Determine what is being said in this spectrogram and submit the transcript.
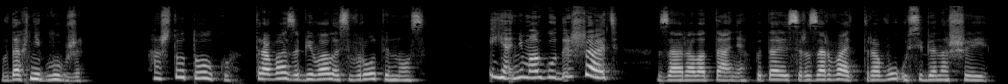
Вдохни глубже». А что толку? Трава забивалась в рот и нос. «Я не могу дышать!» — заорала Таня, пытаясь разорвать траву у себя на шее.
